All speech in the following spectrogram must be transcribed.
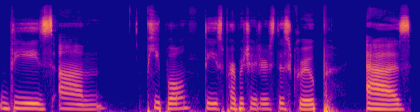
these um, people, these perpetrators, this group, as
